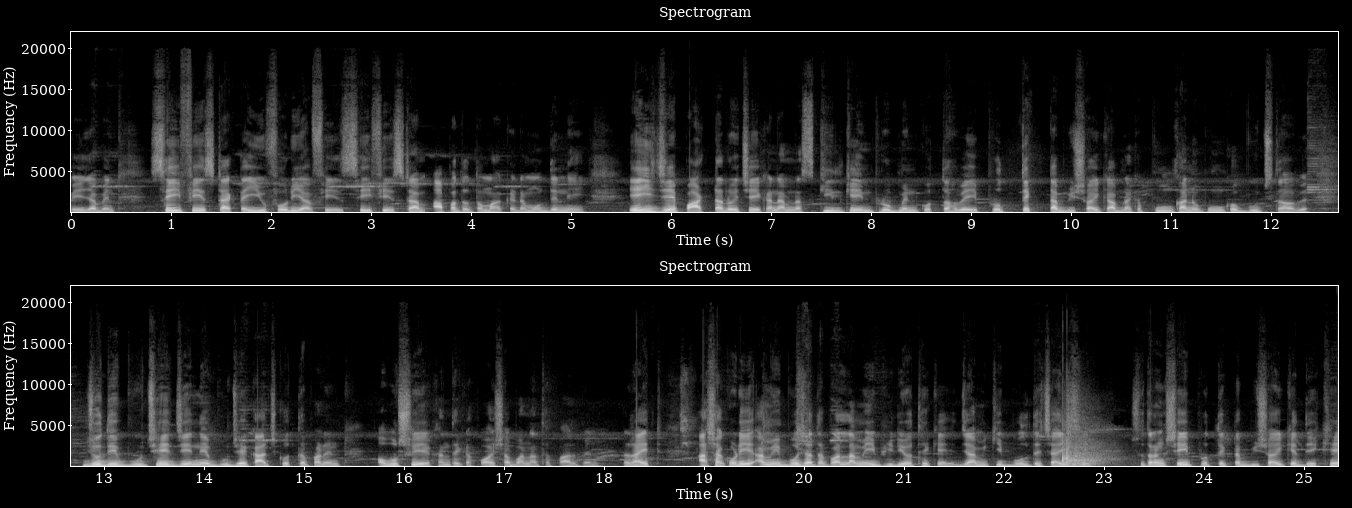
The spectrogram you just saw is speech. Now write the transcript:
পেয়ে যাবেন, সেই ফেজটা একটা ইউফোরিয়া ফেজ সেই ফেজটা আপাতত মার্কেটের মধ্যে নেই। এই যে পার্টটা রয়েছে, এখানে আপনার স্কিলকে ইমপ্রুভমেন্ট করতে হবে। এই প্রত্যেকটা বিষয়কে আপনাকে পুঙ্খানুপুঙ্খ বুঝতে হবে। যদি বুঝে, জেনে, বুঝে কাজ করতে পারেন, অবশ্যই এখান থেকে পয়সা বানাতে পারবেন রাইট আশা করি আমি বোঝাতে পারলাম এই ভিডিও থেকে যে আমি কি বলতে চাইছি। সুতরাং সেই প্রত্যেকটা বিষয়কে দেখে,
